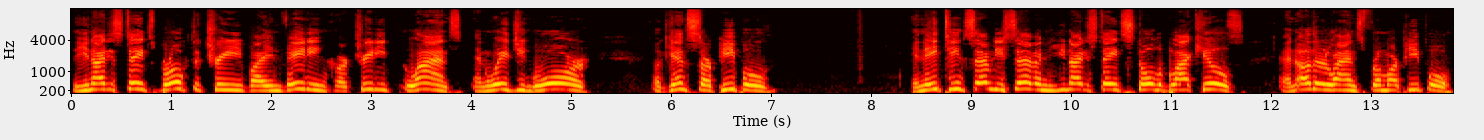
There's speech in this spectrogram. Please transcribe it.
The United States broke the treaty by invading our treaty lands and waging war against our people. In 1877, the United States stole the Black Hills and other lands from our people.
